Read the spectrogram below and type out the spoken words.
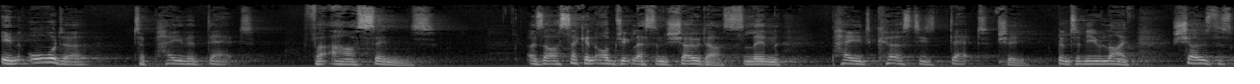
in order to pay the debt for our sins. As our second object lesson showed us, Lynn paid Kirsty's debt, she, into new life, shows us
